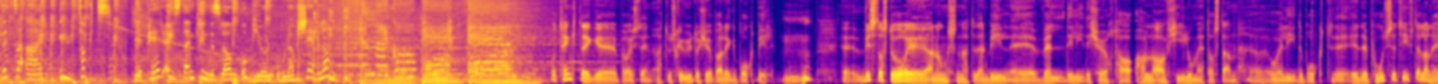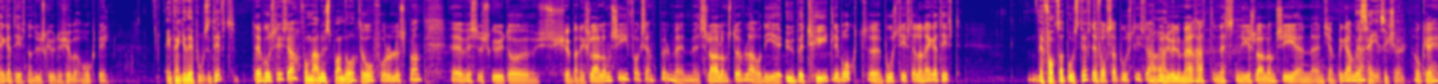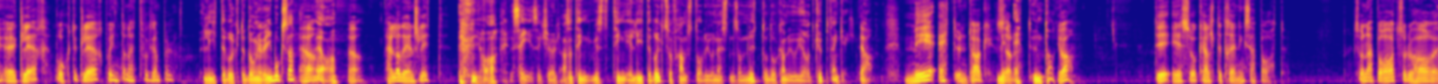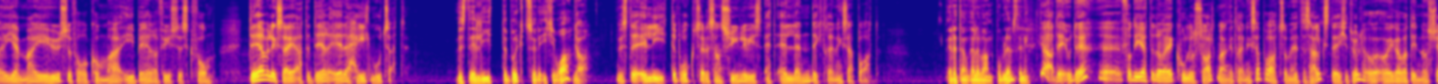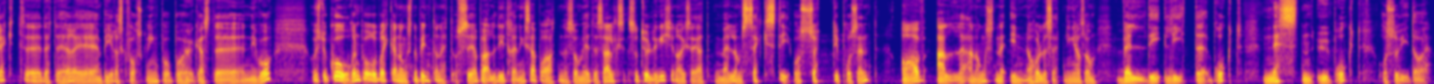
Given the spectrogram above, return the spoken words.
Dette er Utakt med Per Øystein Kvindesland og Bjørn Olav Skjæveland. Og tenk deg, eh, Per Øystein, at du skal ut og kjøpe deg bruktbil. Eh, Hvis det står i annonsen at den bilen er veldig lite kjørt, har, har lav kilometerstand eh, og er lite brukt, er det positivt eller negativt når du skal ut og kjøpe bruktbil? Jeg tenker det er positivt. Det er positivt, ja. Får mer lyst på den da. Da får du lyst på den. Eh, Hvis du skal ut og kjøpe deg slalomski, for eksempel, med, med slalomstøvler, og de er ubetydelig brukt, eh, positivt eller negativt? Det er fortsatt positivt. Det er fortsatt positivt, ja. Du, du ville mer hatt nesten nye slalomski enn en kjempegamle? Det sier seg sjøl. Ok, eh, klær, brukte klær på internett eksempel. Lite brukte dongeribukser. Ja. ja. Ja, heller det enn slitt. Ja, det sier seg sjøl. Altså, ting- hvis ting er lite brukt, så framstår det jo nesten som nytt, og da kan du jo gjøre et kupp, tenker jeg. Ja, med ett unntak, ser Med ett unntak. Ja, det er såkalte treningsapparat. Sånn apparat som du har hjemme i huset for å komme i bedre fysisk form. Der vil jeg si at der er det helt motsatt. Hvis det er lite brukt, så er det ikke bra. Ja, hvis det er lite brukt, så er det sannsynligvis et elendig treningsapparat. Er dette en relevant problemstilling? Ja, det er jo det. eh, Fordi at det er kolossalt mange treningsapparat som er til salgs. Det er ikke tull. Og, jeg har vært inne og sjekket. eh, Dette her er empirisk forskning på, på høyeste nivå. Og hvis du går inn på rubrikkannonsene på internett og ser på alle de treningsapparatene som er til salgs, så tuller jeg ikke når jeg sier at mellom 60 og 70 prosent av alle annonsene inneholder setninger som veldig lite brukt, nesten ubrukt, osv.,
